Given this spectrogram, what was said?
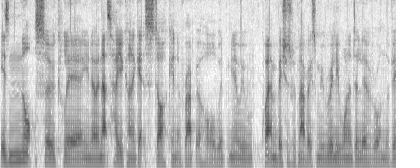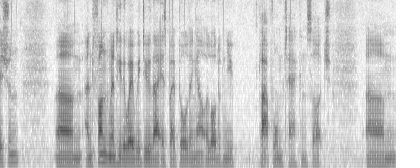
is not so clear, you know, and that's how you kind of get stuck in a rabbit hole. We're, you know, we were quite ambitious with Mavericks, and we really want to deliver on the vision. Um, and fundamentally, the way we do that is by building out a lot of new platform tech and such. Um,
